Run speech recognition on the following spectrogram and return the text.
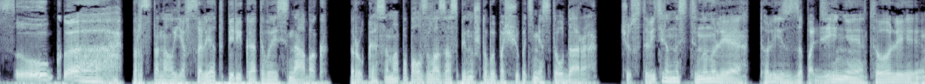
«Сука!» — простонал я вслед, перекатываясь на бок. Рука сама поползла за спину, чтобы пощупать место удара. Чувствительность на нуле, то ли из-за падения, то ли...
